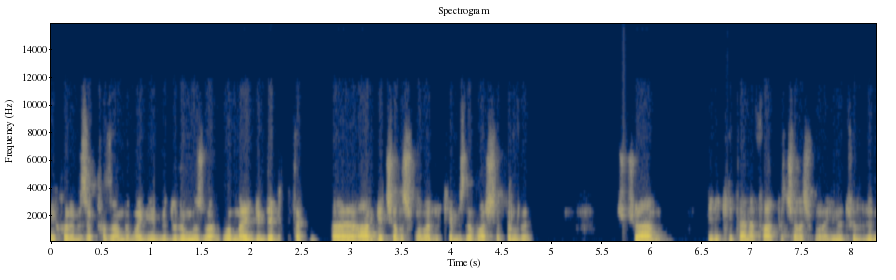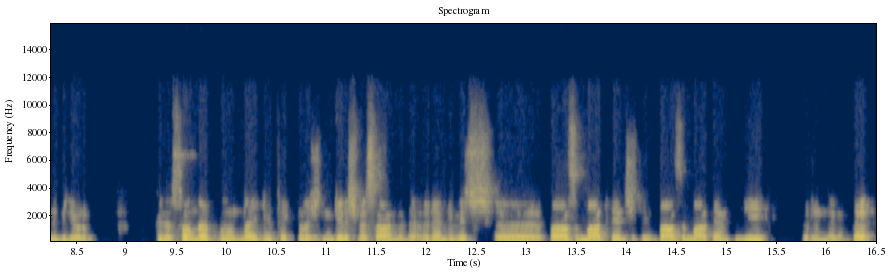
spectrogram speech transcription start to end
ekonomimize kazandırma gibi bir durumumuz var. Bununla ilgili de bir takım ARGE çalışmalar ülkemizde başlatıldı. Şu an bir iki tane farklı çalışmanın yürütüldüğünü biliyorum. Günün sonunda bununla ilgili teknolojinin gelişmesi halinde de önemli bir e, bazı madenciliğin, bazı madenli ürünlerinde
